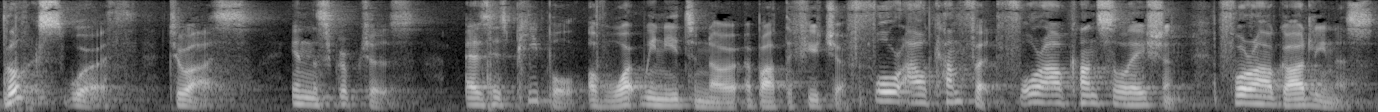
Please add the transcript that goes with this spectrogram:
books worth to us in the scriptures as his people of what we need to know about the future for our comfort, for our consolation, for our godliness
